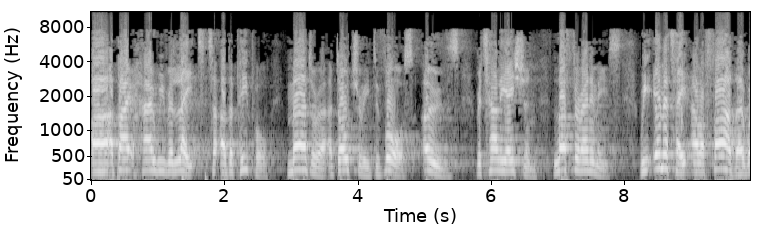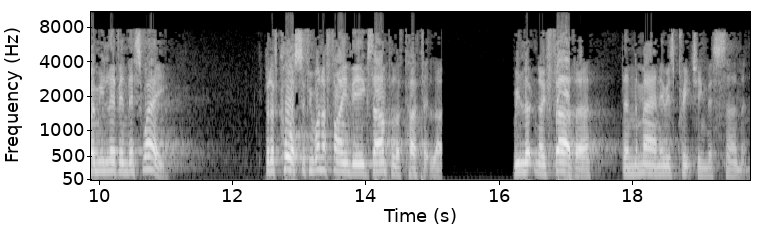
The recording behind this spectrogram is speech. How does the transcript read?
are about how we relate to other people. Murderer, adultery, divorce, oaths, retaliation, love for enemies. We imitate our Father when we live in this way. But of course, if we want to find the example of perfect love, we look no further than the man who is preaching this sermon,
